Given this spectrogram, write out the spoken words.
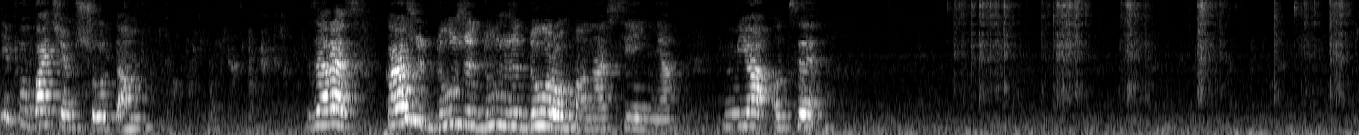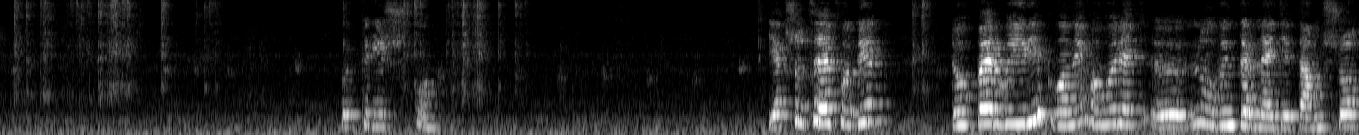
І побачимо, що там. Зараз кажуть дуже-дуже дорого насіння. Я оце. Потрішку. Якщо це F1, то в перший рік вони говорять е, ну, в інтернеті там, що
